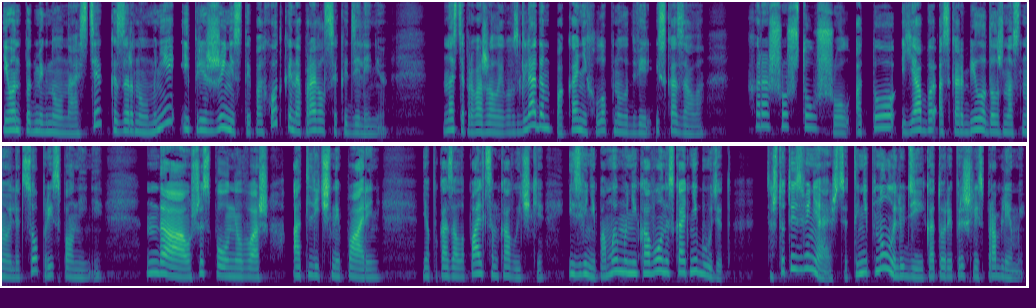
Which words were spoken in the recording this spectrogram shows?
И он подмигнул Насте, козырнул мне и прижинистой походкой направился к отделению. Настя провожала его взглядом, пока не хлопнула дверь, и сказала, «Хорошо, что ушел, а то я бы оскорбила должностное лицо при исполнении». «Да уж, исполнил ваш отличный парень». Я показала пальцем кавычки. «Извини, по-моему, никого он искать не будет». «За что ты извиняешься? Ты не пнула людей, которые пришли с проблемой?»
